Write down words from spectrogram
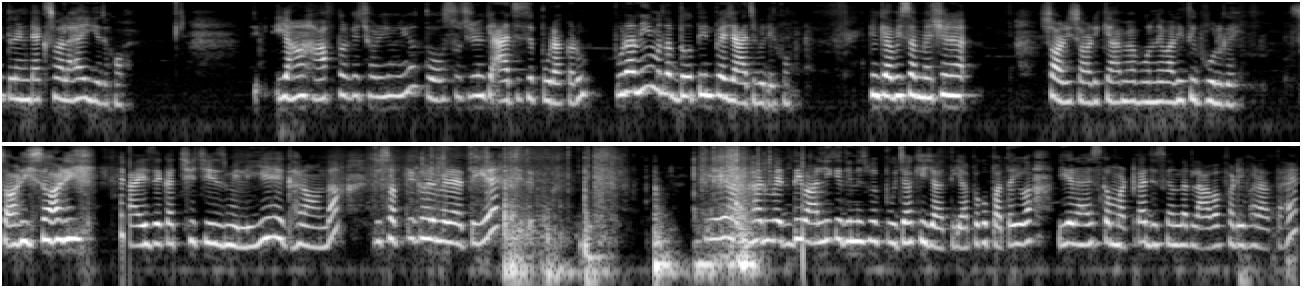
ये तो इंडेक्स वाला है, ये देखो। यहाँ हाफ़ करके छोड़ी हुई हूँ तो सोच रही हूँ कि आज इसे पूरा करूँ। पूरा नहीं मतलब दो तीन पेज आज भी लिखूँ। क्योंकि अभी सब मैं सॉरी सॉरी क्या मैं बोलने वाली थी? भूल गई। सॉरी सॉरी गाइस एक अच्छी चीज़ मिली, ये है घरौंदा जो सबके घर में रहती है। ये देखो। ये घर में, दिवाली के दिन इसमें पूजा की जाती है। आप लोग को पता ही होगा, ये रहा है इसका मटका, जिसके अंदर लावा फड़ी भराता है।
